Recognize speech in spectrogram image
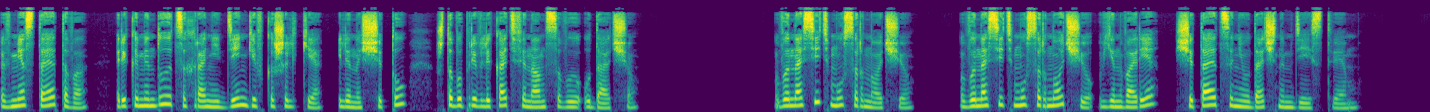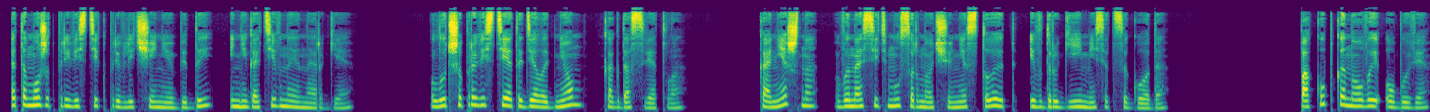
Вместо этого рекомендуется хранить деньги в кошельке или на счету, чтобы привлекать финансовую удачу. Выносить мусор ночью. Выносить мусор ночью в январе считается неудачным действием. Это может привести к привлечению беды и негативной энергии. Лучше провести это дело днем, когда светло. Конечно, выносить мусор ночью не стоит и в другие месяцы года. Покупка новой обуви.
